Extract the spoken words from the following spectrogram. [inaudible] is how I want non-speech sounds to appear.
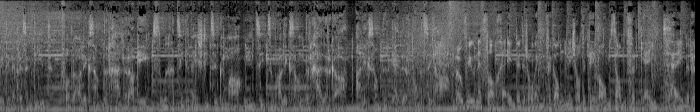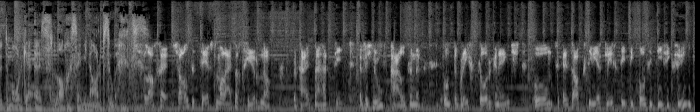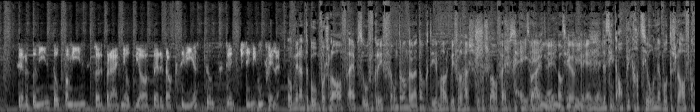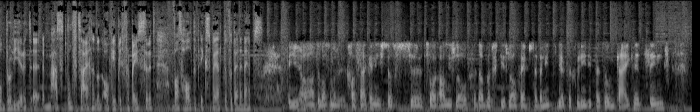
wird Ihnen präsentiert von der Alexander Keller AG. Suchen Sie den besten Zügelmann, müssen Sie zum Alexander Keller gehen. AlexanderKeller.ch Weil vielen das Lachen entweder schon länger vergangen ist oder der langsam vergeht, haben wir heute Morgen ein Lachseminar besucht. Lachen schaltet zuerst mal einfach das Hirn ab. Das heisst, man hat Zeit für Schnaufpause, man unterbricht Sorgen, Ängste und es aktiviert gleichzeitig positive Gefühle. Serotonin, Dopamin, körpereigene Opiate werden aktiviert und die Stimmung aufhellen. Und wir haben den Boom von Schlaf-Apps aufgegriffen, unter anderem auch dank dir, Marc. Wie viel hast du von Schlaf-Apps? Hey, Zwei, hey, drei? hey, okay, okay. hey, hey, das sind. Applikationen, die den Schlaf kontrollieren, äh, messt, aufzeichnen und angeblich verbessern. Was halten die Experten von diesen Apps? Ja, also was man kann sagen ist, dass äh, zwar alle schlafen, aber die Schlaf-Apps eben nicht wirklich für jede Person geeignet sind.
